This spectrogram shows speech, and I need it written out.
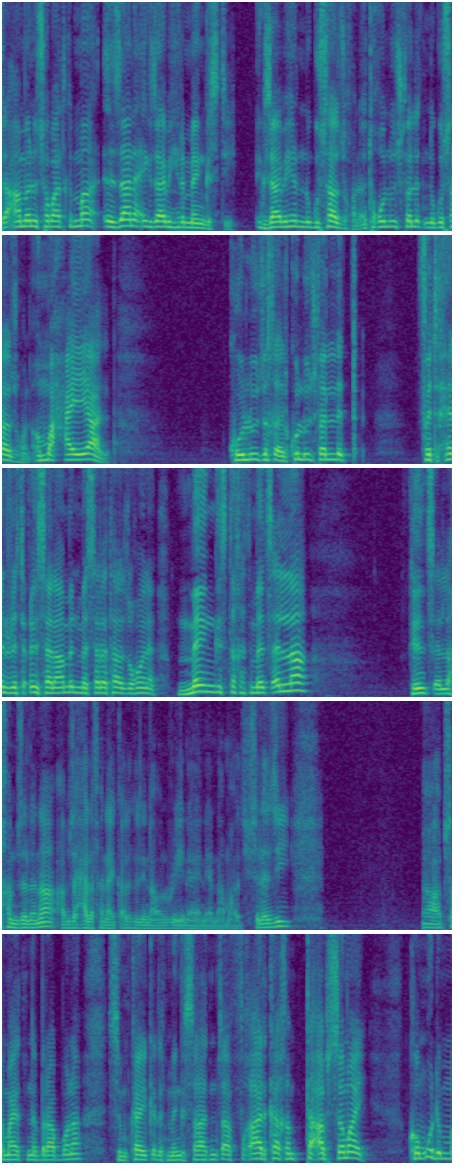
ዝኣመኑ ሰባት ድማ እዛ ናይ እግዚኣብሄር መንግስቲ እግዚኣብሄር ንጉሳ ዝኾነ እቲ ኩሉ ዝፈልጥ ንጉሳ ዝኾነ እሞ ሓያል ኩሉ ዝኽእል ኩሉ ዝፈልጥ ፍትሕን ርትዕን ሰላምን መሰረታ ዝኾነ መንግስቲ ክትመፀልና ክንፅለ ከም ዘለና ኣብ ዝሓለፈ ናይ ቃል ግዜና እውን ርኢናዮ ነርና ማለት እዩ ስለዚ ኣብ ሰማያት ትነብር ኣቦና ስምካ ይቅደስ መንግስትኻ ትምፃእ ፍቓድካ ከምታ ኣብ ሰማይ ከምኡ ድማ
